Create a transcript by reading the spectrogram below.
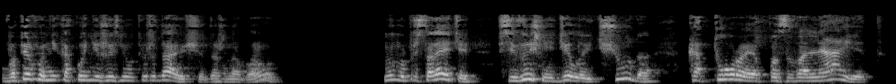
Во-первых, он никакой не жизнеутверждающий, даже наоборот. Ну, ну, представляете, Всевышний делает чудо, которое позволяет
